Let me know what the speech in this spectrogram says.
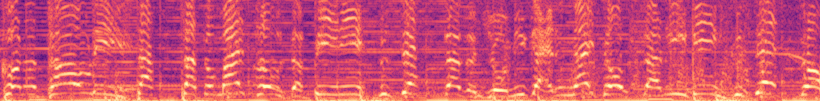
この通りさっさと埋葬だビに伏せだが蘇るナイトザリビングデッド。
